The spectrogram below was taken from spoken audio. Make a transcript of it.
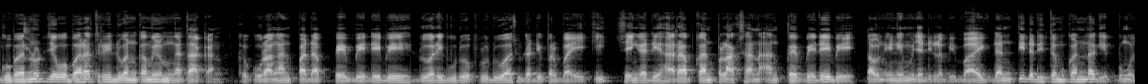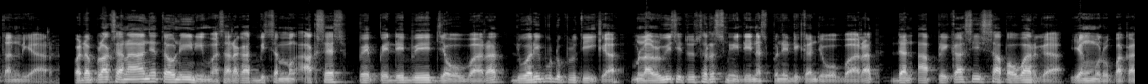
Gubernur Jawa Barat Ridwan Kamil mengatakan kekurangan pada PBDB 2022 sudah diperbaiki sehingga diharapkan pelaksanaan PBDB tahun ini menjadi lebih baik dan tidak ditemukan lagi pungutan liar. Pada pelaksanaannya tahun ini, masyarakat bisa mengakses PPDB Jawa Barat 2023 melalui situs resmi Dinas Pendidikan Jawa Barat dan aplikasi Sapa Warga yang merupakan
